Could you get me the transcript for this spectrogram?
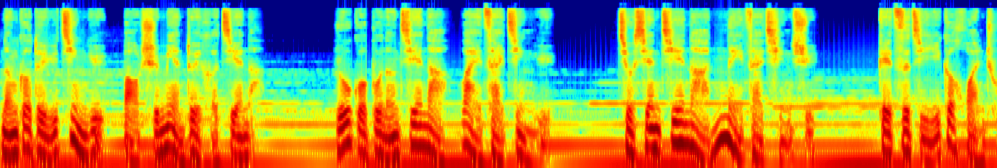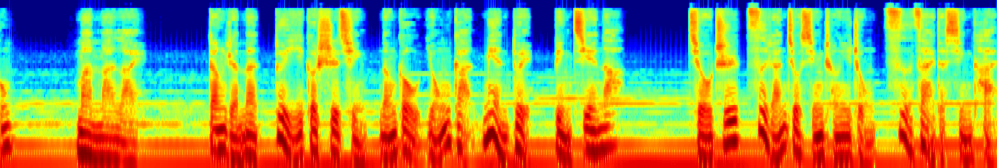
能够对于境遇保持面对和接纳。如果不能接纳外在境遇，就先接纳内在情绪，给自己一个缓冲，慢慢来。当人们对一个事情能够勇敢面对并接纳，久之自然就形成一种自在的心态。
